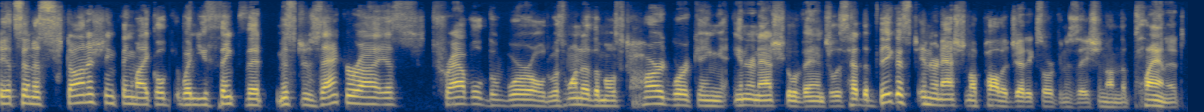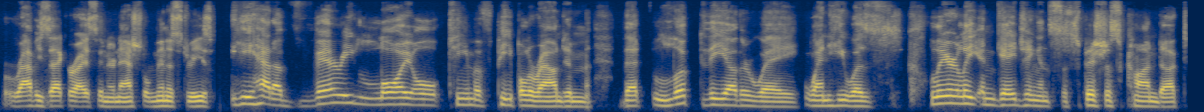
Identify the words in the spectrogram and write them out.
It's an astonishing thing, Michael, when you think that Mr. Zacharias traveled the world, was one of the most hardworking international evangelists, had the biggest international apologetics organization on the planet, Ravi Zacharias International Ministries. He had a very loyal team of people around him that looked the other way when he was clearly engaging in suspicious conduct,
